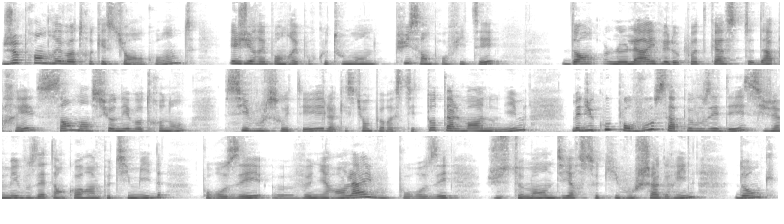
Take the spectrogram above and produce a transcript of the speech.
Je prendrai votre question en compte et j'y répondrai pour que tout le monde puisse en profiter dans le live et le podcast d'après sans mentionner votre nom si vous le souhaitez. La question peut rester totalement anonyme, mais du coup, pour vous, ça peut vous aider si jamais vous êtes encore un peu timide pour oser euh, venir en live ou pour oser justement dire ce qui vous chagrine. Donc,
